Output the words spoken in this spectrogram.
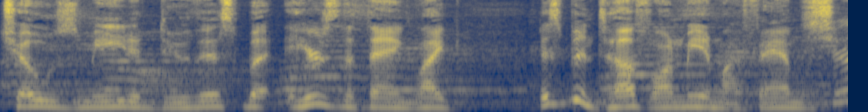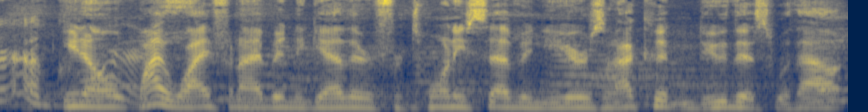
chose me to do this. But here's the thing, like it's been tough on me and my family. Sure, of course. You know, my wife and I have been together for 27 years, and I couldn't do this without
